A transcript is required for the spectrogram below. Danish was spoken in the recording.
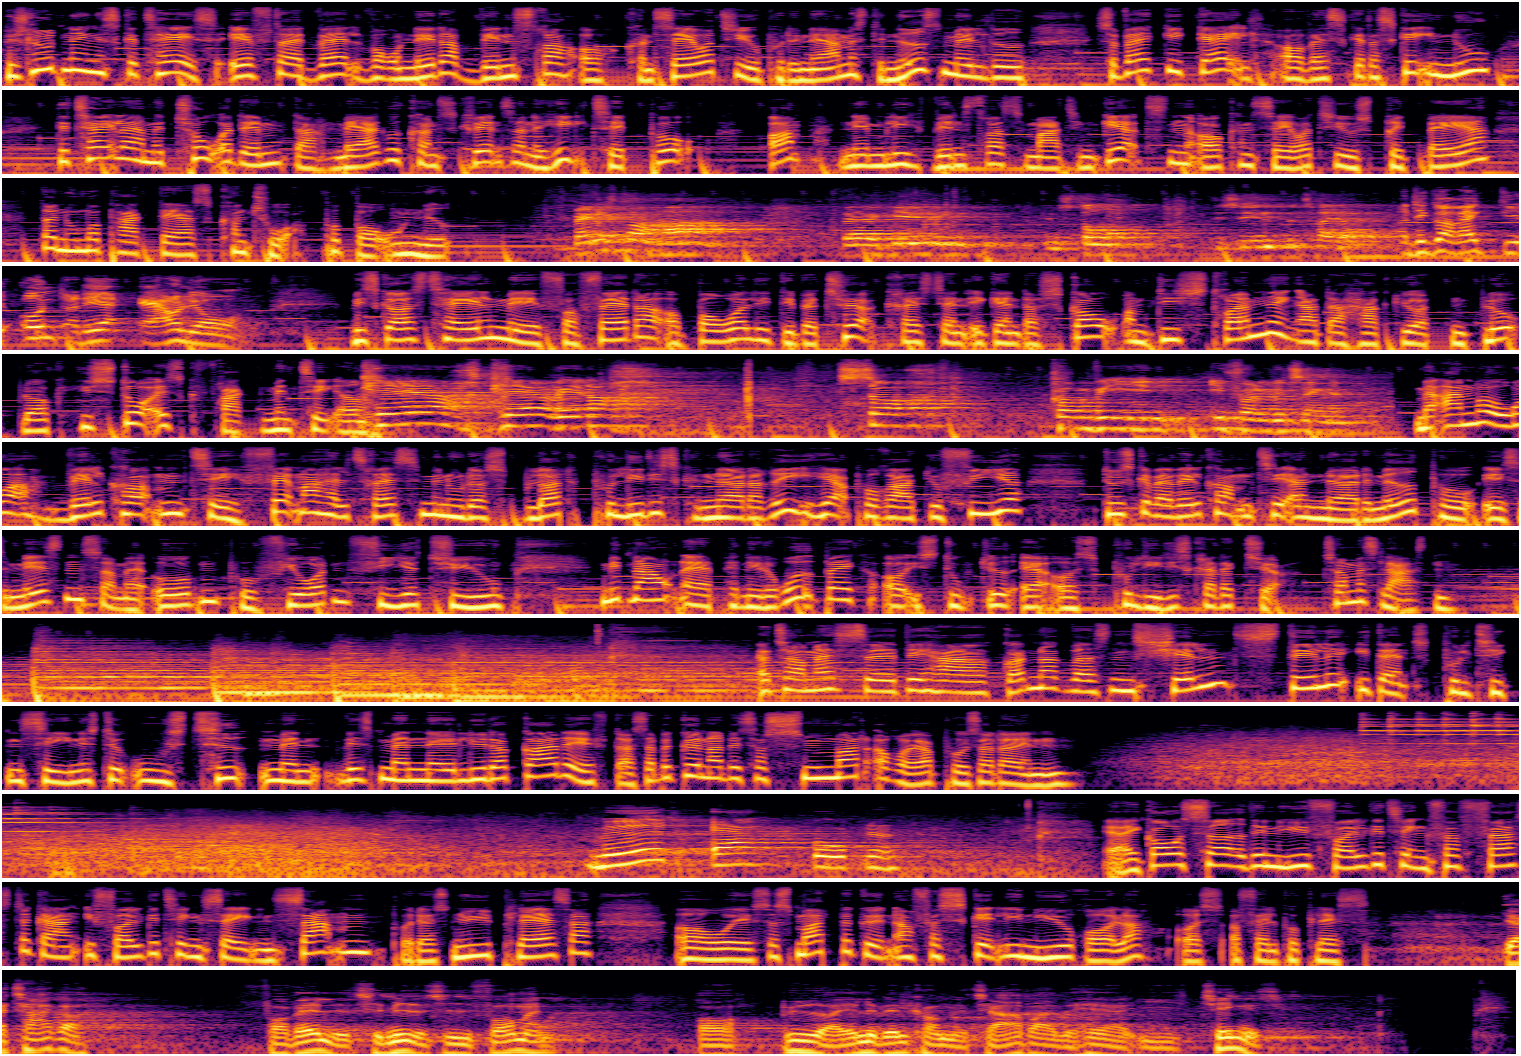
Beslutningen skal tages efter et valg, hvor netop Venstre og konservative på det nærmeste nedsmeltede. Så hvad gik galt, og hvad skal der ske nu? Det taler jeg med to af dem, der mærkede konsekvenserne helt tæt på, om, nemlig Venstres Martin Gertsen og konservative Sprit Bager, der nu må pakke deres kontor på borgen ned. Venstre har været igennem en storm de seneste tre år. Og det gør rigtig ondt, og det er ærgerligt over. Vi skal også tale med forfatter og borgerlig debattør Christian Egander Skov om de strømninger, der har gjort den blå blok historisk fragmenteret. Kære, kære venner, så kom vi ind i Folketinget. Med andre ord, velkommen til 55 minutters blot politisk nørderi her på Radio 4. Du skal være velkommen til at nørde med på sms'en, som er åben på 1424. Mit navn er Pernille Rudbæk, og i studiet er også politisk redaktør Thomas Larsen. Ja, Thomas, øh, det har godt nok været sådan sjældent stille i dansk politik den seneste uges tid, men hvis man øh, lytter godt efter, så begynder det så småt at røre på sig derinde. Mødet er åbnet. Ja, i går sad det nye Folketing for første gang i Folketingssalen sammen på deres nye pladser, og øh, så småt begynder forskellige nye roller også at falde på plads. Jeg takker for valget til midlertidig formand og byder alle velkomne til arbejdet her i tinget.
